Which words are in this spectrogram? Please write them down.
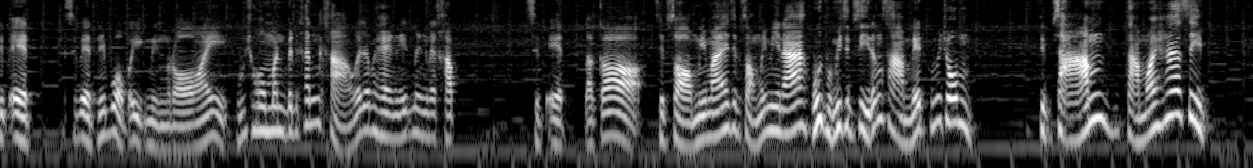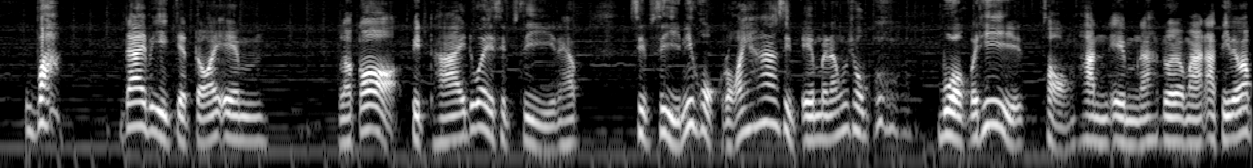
11 11 นี่บวกไปอีก 100คุณผู้ชมมันเป็นขั้นขาวก็จะแพงนิดนึงนะครับ 11 แล้วก็ 12 มีไหม12 ไม่มีนะอุ้ยผมมี 14 ทั้ง 3 เม็ดคุณผู้ชม 13 350อุบะได้ไปอีก 700M แล้วก็ปิดท้ายด้วย 14 นะครับ 14 นี่ 650M เลยนะคุณผู้ชม บวกไปที่ 2,000M นะ โดยประมาณอาตีไปว่า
